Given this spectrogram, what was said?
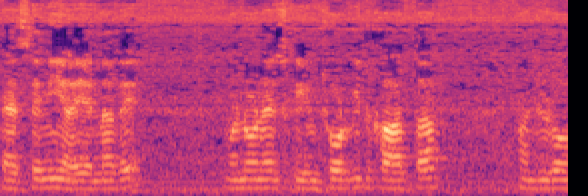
ਪੈਸੇ ਨਹੀਂ ਆਏ ਇਹਨਾਂ ਦੇ। ਮੈਨੂੰ ਉਹਨੇ ਸਕਰੀਨਸ਼ਾਟ ਵੀ ਦਿਖਾਤਾ ਹਾਂ ਜਿਹੜਾ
